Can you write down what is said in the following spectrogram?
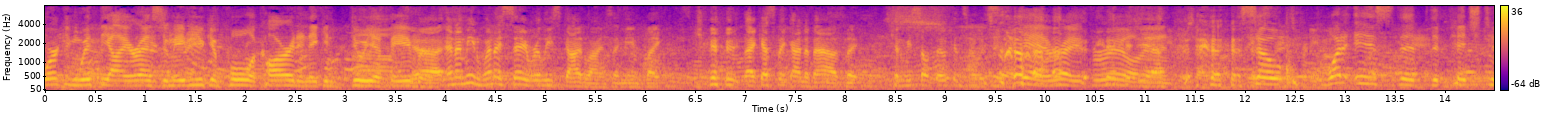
working with the IRS, so maybe you can pull a card and they can do you a favor. Yeah, and I mean, when I say release guidelines, I mean like, I guess they kind of have, but can we sell tokens? Yeah, right, for real, man. So, what is the, the pitch to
